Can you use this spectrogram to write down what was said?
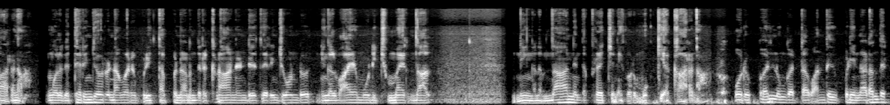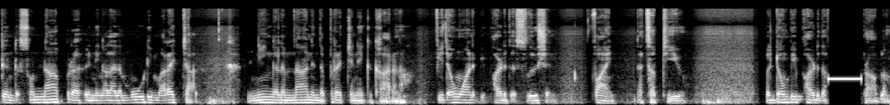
காரணம். உங்களுக்கு தெரிஞ்ச ஒரு நபர் இப்படி தப்பு நடந்திருக்கிறான் என்று தெரிஞ்சோண்டு நீங்கள் வாய மூடி சும்மா இருந்தால் நீங்களும் தான் இந்த பிரச்சனைக்கு ஒரு முக்கிய காரணம். ஒரு பெண் உங்கள்கிட்ட வந்து இப்படி நடந்துட்டு என்று சொன்னா பிறகு நீங்கள் அதை மூடி மறைச்சால் நீங்களும் தான் இந்த பிரச்சனைக்கு காரணம். We don't want be part be part of the solution fine that's up to you. But don't be part of the problem.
